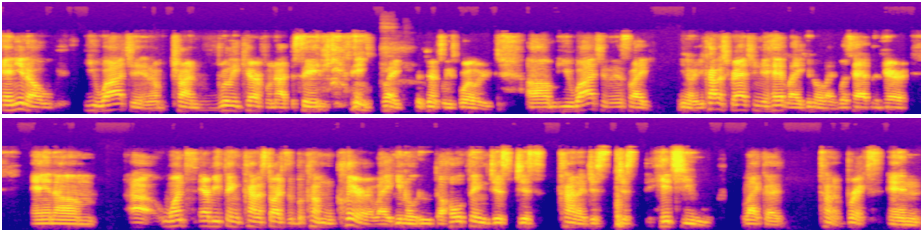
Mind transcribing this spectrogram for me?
and you know you watch it, and I'm trying really careful not to say anything like potentially spoilery. Um, you watch it, and it's like you know, you're kind of scratching your head, like, you know, like what's happening here. And um, uh, once everything kind of starts to become clear, like, you know, the, the whole thing just, just kind of just, just hits you like a ton of bricks and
